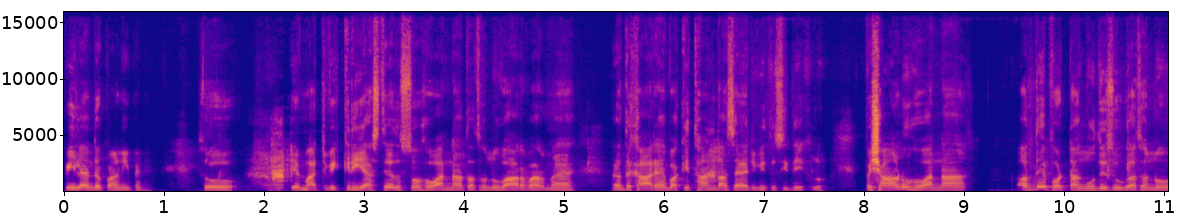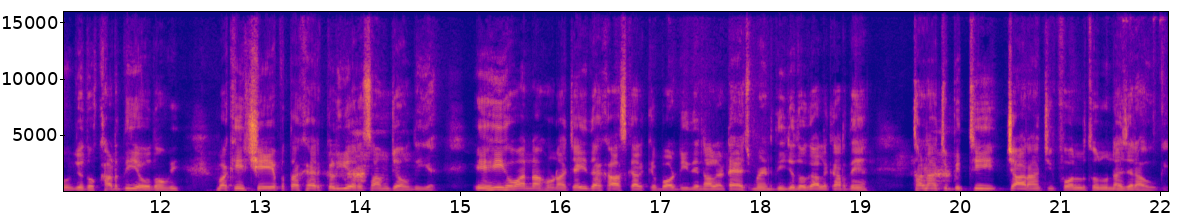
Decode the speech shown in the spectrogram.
ਪੀ ਲੈਣ ਦਿਓ ਪਾਣੀ ਭੈਣੇ। ਸੋ ਇਹ ਮੱਝ ਵਿਕਰੀ ਵਾਸਤੇ ਦੱਸੋ ਹਵਾਨਾ ਤਾਂ ਤੁਹਾਨੂੰ ਵਾਰ-ਵਾਰ ਮੈਂ ਦਿਖਾ ਰਿਹਾ ਬਾਕੀ ਥਣ ਦਾ ਸਾਈਜ਼ ਵੀ ਤੁਸੀਂ ਦੇਖ ਲਓ। ਪਛਾਣ ਨੂੰ ਹਵਾਨਾ ਅੱਧੇ ਫੁੱਟ ਵਾਂਗੂ ਦਿਸੂਗਾ ਤੁਹਾਨੂੰ ਜਦੋਂ ਖੜਦੀ ਹੈ ਉਦੋਂ ਵੀ। ਬਾਕੀ ਸ਼ੇਪ ਤਾਂ ਖੈਰ ਕਲੀਅਰ ਸਮਝ ਆਉਂਦੀ ਹੈ। ਇਹੀ ਹਵਾਨਾ ਹੋਣਾ ਚਾਹੀਦਾ, ਖਾਸ ਕਰਕੇ ਬਾਡੀ ਦੇ ਨਾਲ ਅਟੈਚਮੈਂਟ ਦੀ ਜਦੋਂ ਗੱਲ ਕਰਦੇ ਆ ਥਣਾ 'ਚ ਬਿੱਥੀ ਚਾਰਾਂ 'ਚ ਹੀ ਫੁੱਲ ਤੁਹਾਨੂੰ ਨਜ਼ਰ ਆਊਗੀ।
